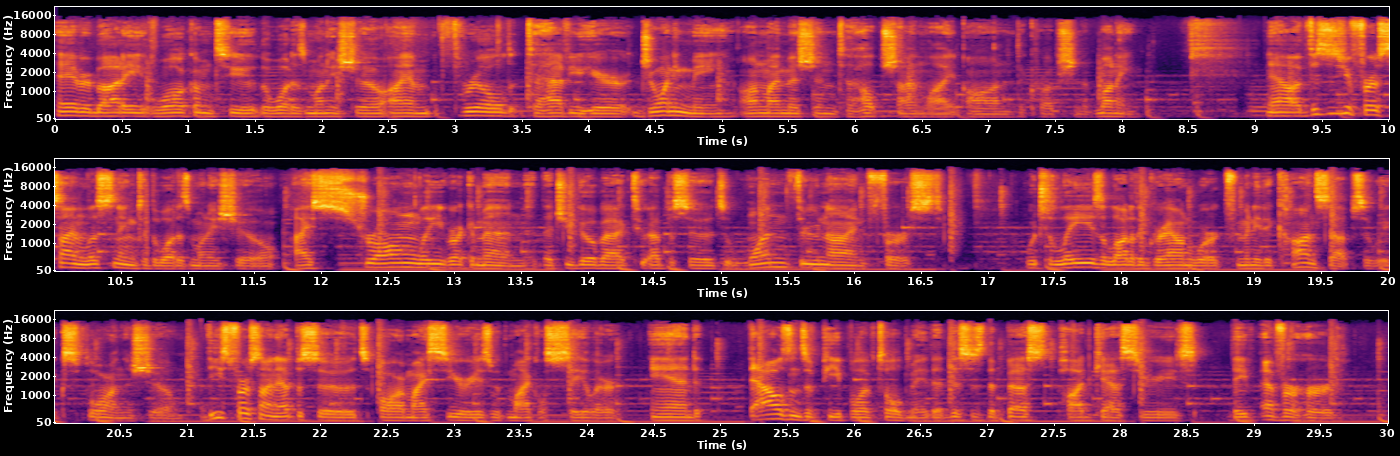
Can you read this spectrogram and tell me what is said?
Hey, everybody, welcome to the What is Money Show. I am thrilled to have you here joining me on my mission to help shine light on the corruption of money. Now, if this is your first time listening to the What is Money Show, I strongly recommend that you go back to episodes one through nine first, which lays a lot of the groundwork for many of the concepts that we explore on the show. These first nine episodes are my series with Michael Saylor, and thousands of people have told me that this is the best podcast series they've ever heard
